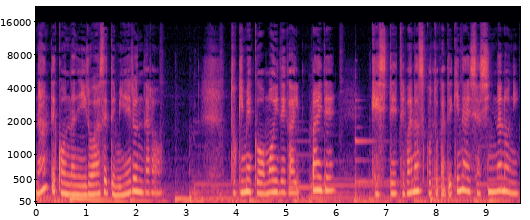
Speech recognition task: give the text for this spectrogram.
なんでこんなに色あせて見えるんだろう。ときめく思い出がいっぱいで決して手放すことができない写真なのに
